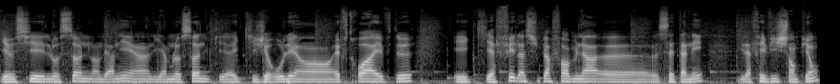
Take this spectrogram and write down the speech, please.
Il y a aussi Lawson l'an dernier, hein, Liam Lawson, qui, avec qui j'ai roulé en F3, F2 et qui a fait la Super Formula euh, cette année. Il a fait vice-champion.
